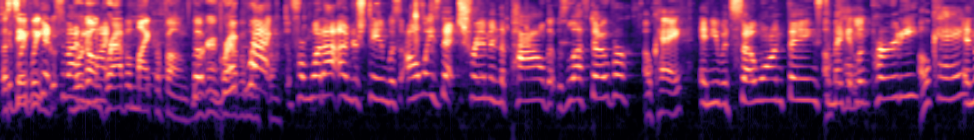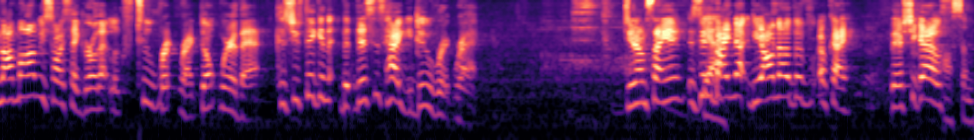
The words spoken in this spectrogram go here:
Let's if see we if we get somebody. We're going to grab a microphone. But we're going to grab a microphone. Rack, from what I understand, was always that trim in the pile that was left over. Okay. And you would sew on things to okay. make it look pretty. Okay. And my mom used to always say, "Girl, that looks too Ric Rac. Don't wear that." Because you're thinking, but this is how you do Ric Rac. Do you know what I'm saying? Does anybody yeah. know? Do y'all know the? Okay, there she goes. Awesome.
